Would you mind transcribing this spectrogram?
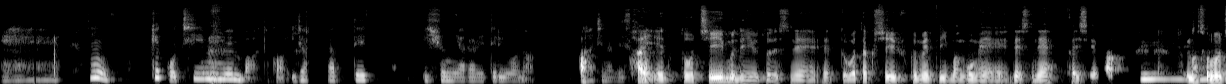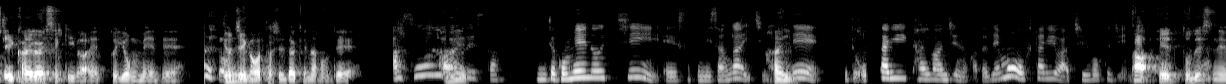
えーもう結構チームメンバーとかいらっしゃって一緒にやられてるような感じなんですか？はい、えっと、チームで言うとですね、えっと、私含めて今5名ですね、体制が。うんまあ、そのうち海外籍が、えっと、4名で、日本人が私だけなので、あ、そういうことですか。じゃあ5名のうち、えー、さとみさんが1名で、えっと、お二人台湾人の方でも、お二人は中国人のあ、えっとですね、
